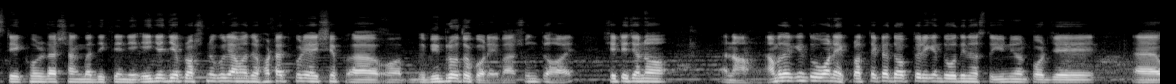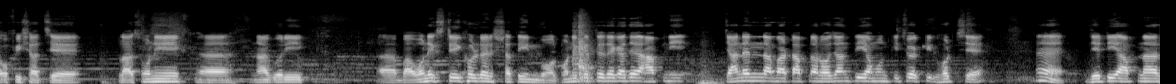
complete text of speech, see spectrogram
স্টেক হোল্ডার সাংবাদিকদের নিয়ে, এই যে যে প্রশ্নগুলি আমাদের হঠাৎ করে এসে বিব্রত করে বা শুনতে হয়, সেটি যেন না হয়। আমাদের কিন্তু অনেক, প্রত্যেকটা দপ্তরে কিন্তু অধীনস্থ, ইউনিয়ন পর্যায়ে অফিস আছে প্লাস অনেক নাগরিক বা অনেক স্টেক হোল্ডারের সাথে ইনভলভ অনেক ক্ষেত্রে দেখা যায় আপনি জানেন না বাট আপনার অজান্তেই এমন কিছু একটি ঘটছে হ্যাঁ যেটি আপনার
